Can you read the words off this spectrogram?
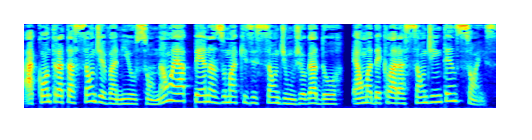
A contratação de Evanilson não é apenas uma aquisição de um jogador, é uma declaração de intenções.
